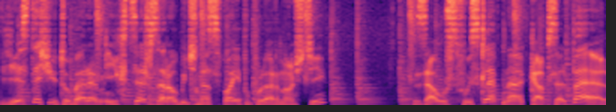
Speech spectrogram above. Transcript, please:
Jesteś youtuberem i chcesz zarobić na swojej popularności? Załóż swój sklep na kapsel.pl.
